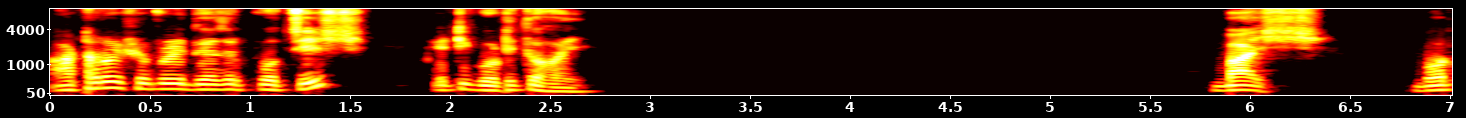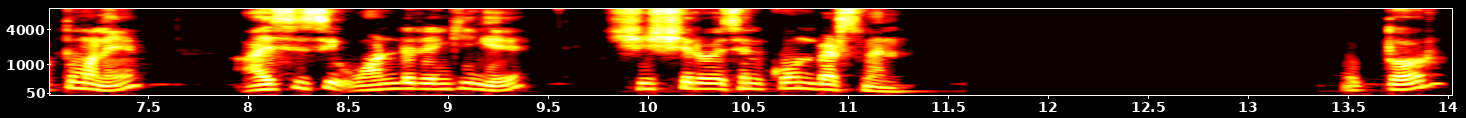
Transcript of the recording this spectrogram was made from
আঠারোই ফেব্রুয়ারি দুই হাজার পঁচিশ এটি গঠিত হয়। বাইশ, বর্তমানে আইসিসি ওয়ানডে র্যাঙ্কিংয়ে শীর্ষে রয়েছেন কোন ব্যাটসম্যান? উত্তর,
